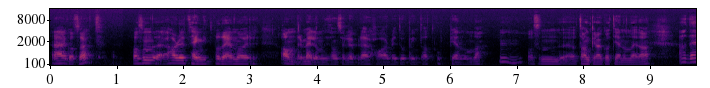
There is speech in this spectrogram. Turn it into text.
Det er godt sagt. Hvordan har du tenkt på det når andre mellomdistanseløpere har blitt dopingtatt opp igjennom? da? Mm. Hvordan tanker har gått gjennom deg da? Ja, det,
